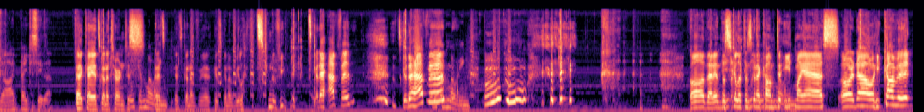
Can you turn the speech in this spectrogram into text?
Yeah, I'd pay to see that. Okay, it's gonna turn to s- it's, it's gonna be it's gonna be like it's gonna be it's gonna happen. It's gonna happen. System loading. Ooh, ooh. oh, that endoskeleton's gonna come to eat my ass. Oh no, he coming.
